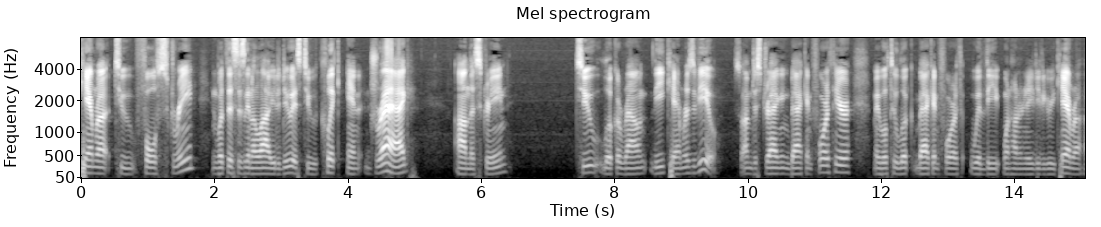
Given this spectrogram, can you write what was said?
camera to full screen. And what this is going to allow you to do is to click and drag on the screen to look around the camera's view. So I'm just dragging back and forth here. I'm able to look back and forth with the 180 degree camera.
